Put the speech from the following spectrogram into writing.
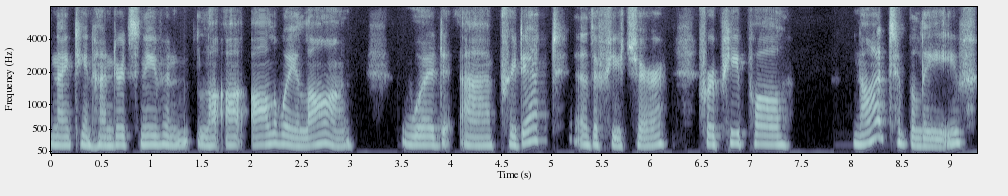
1900s and even lo- all the way along would uh, predict the future for people not to believe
